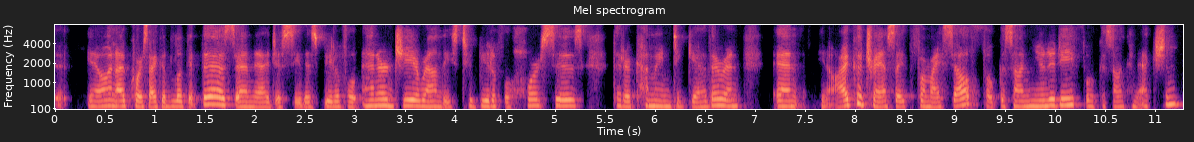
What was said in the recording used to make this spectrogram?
you know, and of course I could look at this and I just see this beautiful energy around these two beautiful horses that are coming together. And, and, you know, I could translate for myself, focus on unity, focus on connection,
